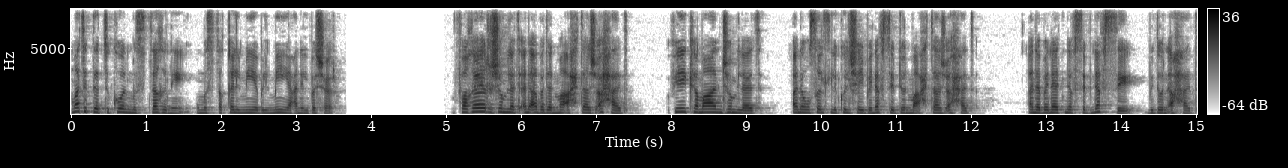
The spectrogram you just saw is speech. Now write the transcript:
ما تقدر تكون مستغني ومستقل مية بالمية عن البشر. فغير جملة أنا أبدا ما أحتاج أحد في كمان جملة أنا وصلت لكل شي بنفسي بدون ما أحتاج أحد. أنا بنيت نفسي بنفسي بدون أحد.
